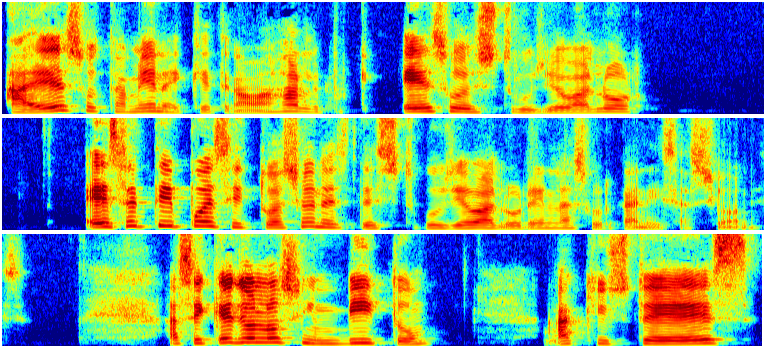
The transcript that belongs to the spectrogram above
A eso también hay que trabajarle porque eso destruye valor. Ese tipo de situaciones destruye valor en las organizaciones. Así que yo los invito a que ustedes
